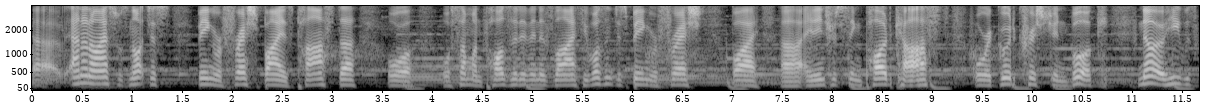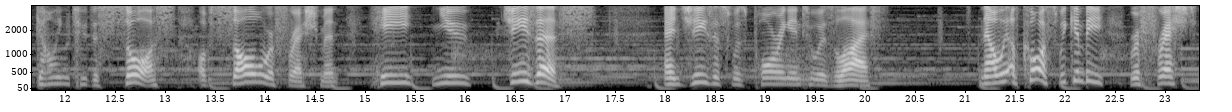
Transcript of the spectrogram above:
Uh, Ananias was not just being refreshed by his pastor or, or someone positive in his life. He wasn't just being refreshed by uh, an interesting podcast or a good Christian book. No, he was going to the source of soul refreshment. He knew Jesus, and Jesus was pouring into his life now, we, of course, we can be refreshed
